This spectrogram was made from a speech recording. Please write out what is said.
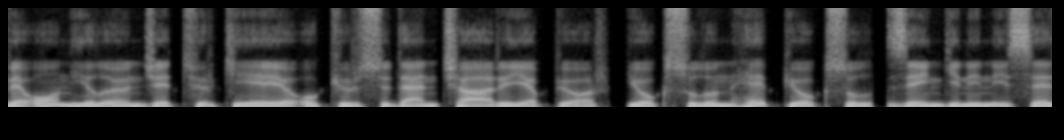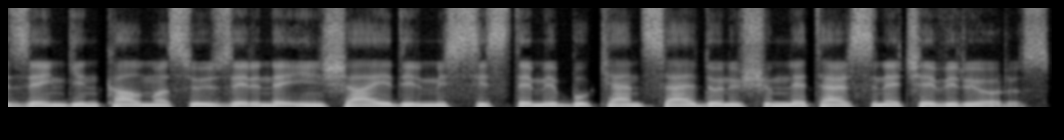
Ve 10 yıl önce Türkiye'ye o kürsüden çağrı yapıyor, yoksulun hep yoksul, zenginin ise zengin kalması üzerine inşa edilmiş sistemi bu kentsel dönüşümle tersine çeviriyoruz.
